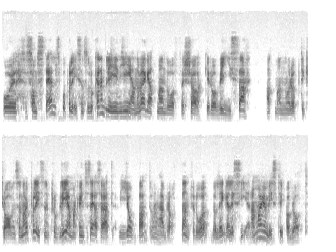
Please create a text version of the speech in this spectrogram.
och, som ställs på polisen. Så då kan det bli en genväg att man då försöker att visa att man når upp till kraven. Sen har ju polisen ett problem. Man kan ju inte säga så här att vi jobbar inte med de här brotten för då, då legaliserar man ju en viss typ av brott.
